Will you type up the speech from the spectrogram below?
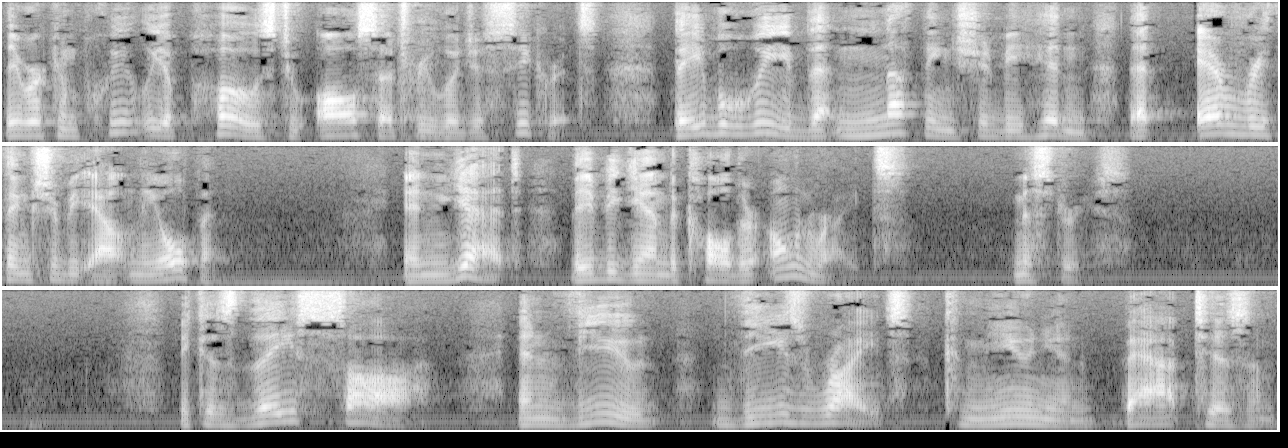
they were completely opposed to all such religious secrets. They believed that nothing should be hidden, that everything should be out in the open. And yet, they began to call their own rites mysteries. Because they saw and viewed these rites, communion, baptism,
